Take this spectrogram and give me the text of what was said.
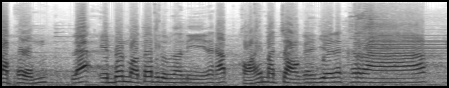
กับผมและเอเบิลมอเตอร์ปทุมธานีนะครับ ขอให้มาจองกันเยอะนะครับ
